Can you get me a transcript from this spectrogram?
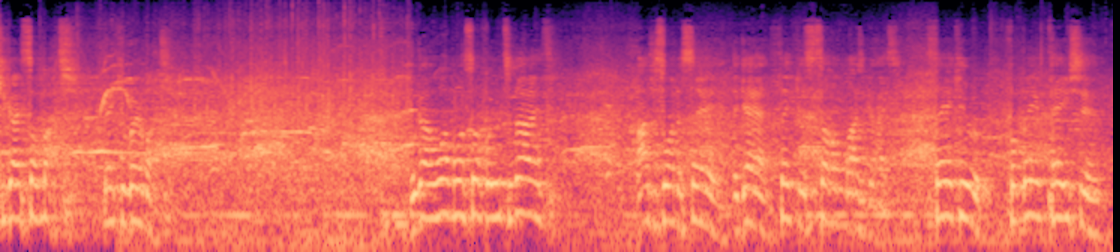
Thank you guys so much. Thank you very much. We got one more song for you tonight. I just want to say again, thank you so much, guys. Thank you for being patient.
